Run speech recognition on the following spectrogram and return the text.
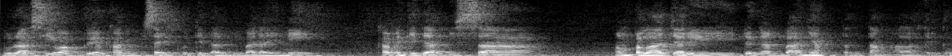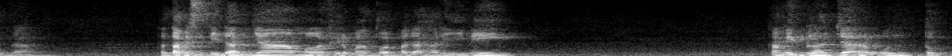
durasi waktu yang kami bisa ikuti dalam ibadah ini, kami tidak bisa mempelajari dengan banyak tentang Allah Tritunggal. Tetapi setidaknya melalui firman Tuhan pada hari ini, kami belajar untuk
